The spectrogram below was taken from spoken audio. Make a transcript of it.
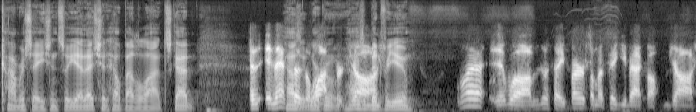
conversation. So yeah, that should help out a lot. Scott, and, and that says a lot for Josh. How's it been for you? Well, well, I was going to say first, I'm going to piggyback off Josh.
